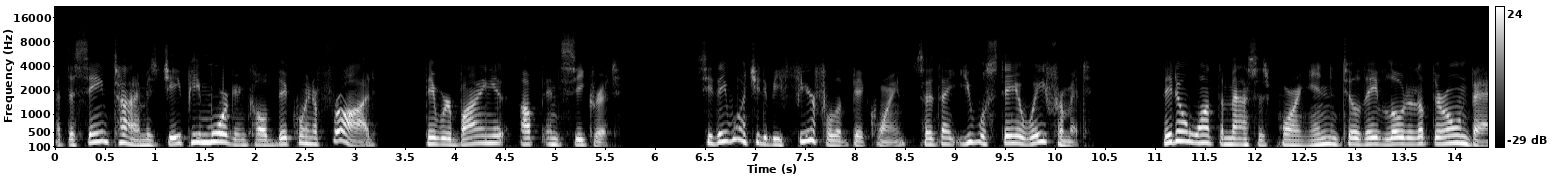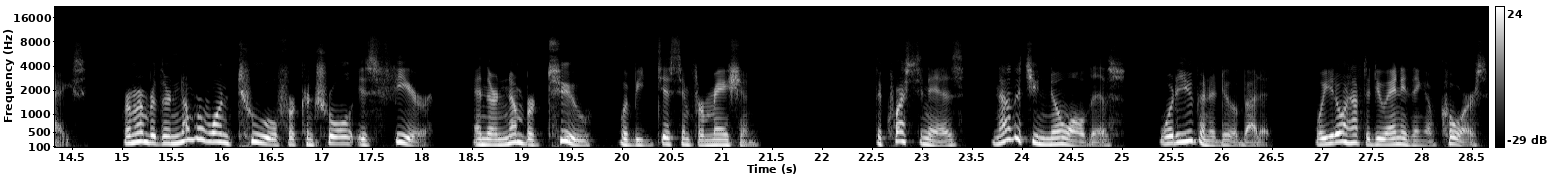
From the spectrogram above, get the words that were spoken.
At the same time as JP Morgan called Bitcoin a fraud, they were buying it up in secret. See, they want you to be fearful of Bitcoin so that you will stay away from it. They don't want the masses pouring in until they've loaded up their own bags. Remember, their number one tool for control is fear, and their number two would be disinformation. The question is now that you know all this, what are you going to do about it? Well, you don't have to do anything, of course,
